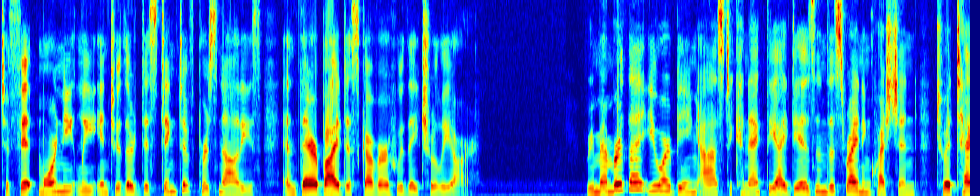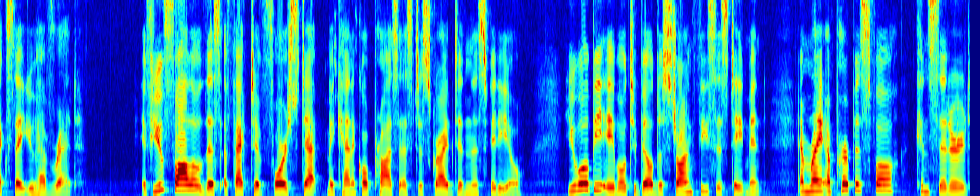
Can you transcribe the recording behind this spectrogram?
to fit more neatly into their distinctive personalities and thereby discover who they truly are. Remember that you are being asked to connect the ideas in this writing question to a text that you have read. If you follow this effective four-step mechanical process described in this video, you will be able to build a strong thesis statement and write a purposeful, considered,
